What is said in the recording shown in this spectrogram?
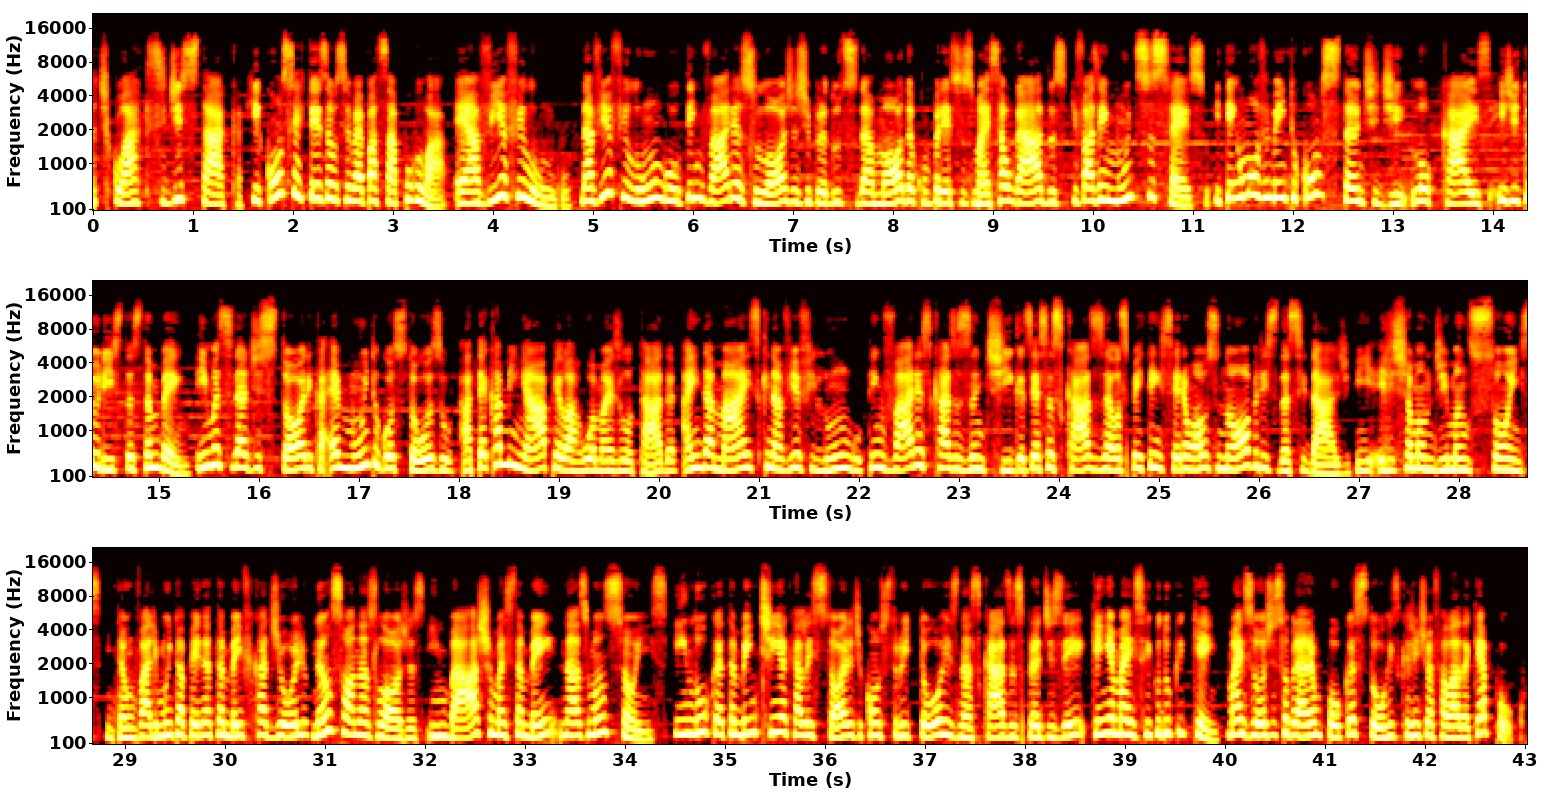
particular que se destaca, que com certeza você vai passar por lá. É a Via Filungo. Na Via Filungo tem várias lojas de produtos da moda com preços mais salgados que fazem muito sucesso e tem um movimento constante de locais e de turistas também. Em uma cidade histórica é muito gostoso até caminhar pela rua mais lotada, ainda mais que na Via Filungo tem várias casas antigas e essas casas elas pertenceram aos nobres da cidade. E eles chamam de mansões, então vale muito a pena pena também ficar de olho não só nas lojas embaixo, mas também nas mansões. Em Luca também tinha aquela história de construir torres nas casas para dizer quem é mais rico do que quem. Mas hoje sobraram poucas torres que a gente vai falar daqui a pouco.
